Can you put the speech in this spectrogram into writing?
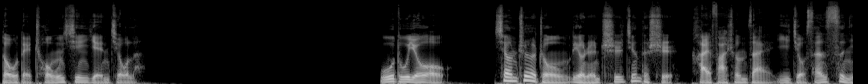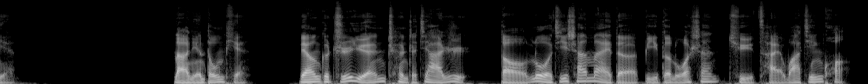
都得重新研究了。无独有偶，像这种令人吃惊的事还发生在一九三四年。那年冬天，两个职员趁着假日。到落基山脉的彼得罗山去采挖金矿。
